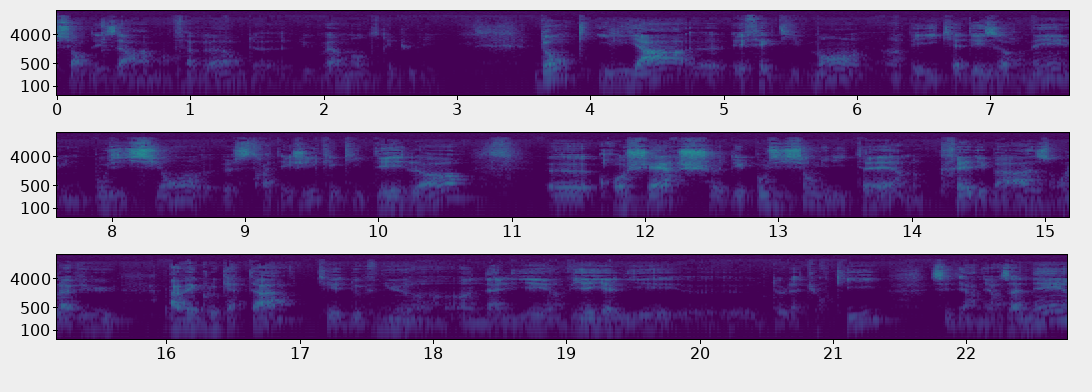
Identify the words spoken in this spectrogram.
sort des armes en faveur du gouvernement de Tripoli. Donc il y a effectivement un pays qui a désormais une position euh, stratégique et qui dès lors euh, recherche des positions militaires, donc crée des bases. On l'a vu avec le Qatar, qui est devenu un, allié, un vieil allié euh, de la Turquie ces dernières années.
